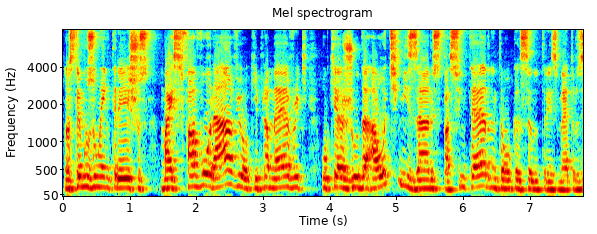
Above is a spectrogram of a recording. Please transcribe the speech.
Nós temos um entre-eixos mais favorável aqui para Maverick, o que ajuda a otimizar o espaço interno, então alcançando 3,7 metros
